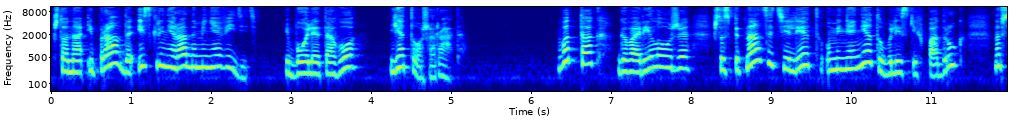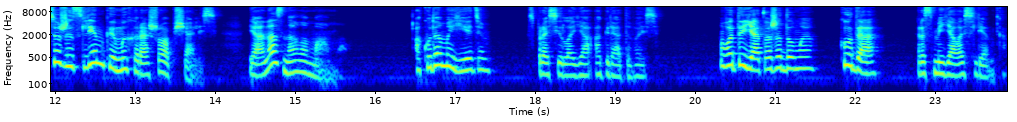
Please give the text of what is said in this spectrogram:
что она и правда искренне рада меня видеть. И более того, я тоже рада. Вот так говорила уже, что с 15 лет у меня нету близких подруг, но все же с Ленкой мы хорошо общались, и она знала маму. «А куда мы едем?» – спросила я, оглядываясь. «Вот и я тоже думаю. Куда?» – рассмеялась Ленка.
